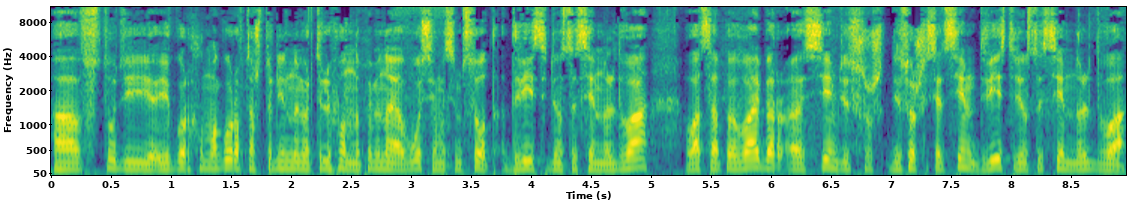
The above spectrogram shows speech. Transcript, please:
А, в студии Егор Холмогоров. Наш студийный номер телефона, напоминаю, 8 800 297 02. WhatsApp и Viber 7 967 297 02.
